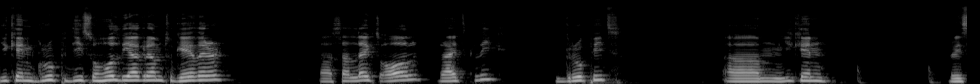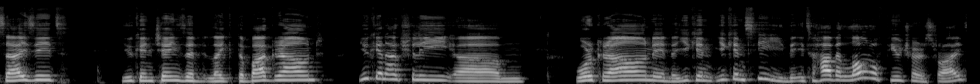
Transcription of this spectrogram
You can group this whole diagram together. Uh, select all, right click, group it. Um, you can resize it. You can change the like the background. You can actually um, work around and you can you can see it have a lot of features right?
